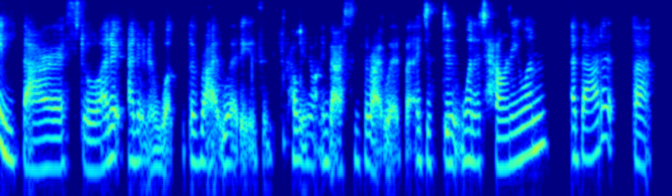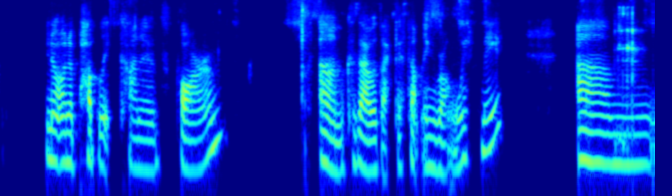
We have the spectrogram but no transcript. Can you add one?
embarrassed, or I don't, I don't know what the right word is. It's probably not embarrassed is the right word, but I just didn't want to tell anyone about it. But, you know, on a public kind of forum, because um, I was like, there's something wrong with me. Um,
